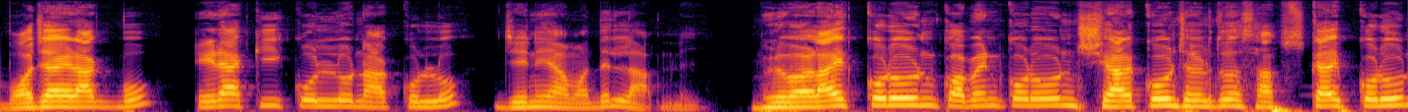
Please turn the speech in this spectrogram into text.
বজায় রাখব। এরা কি করল, না করল, জেনে আমাদের লাভ নেই। ভিডিও লাইক করুন কমেন্ট করুন শেয়ার করুন চ্যানেলটি সাবস্ক্রাইব করুন।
